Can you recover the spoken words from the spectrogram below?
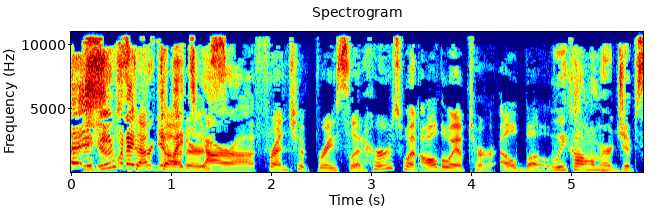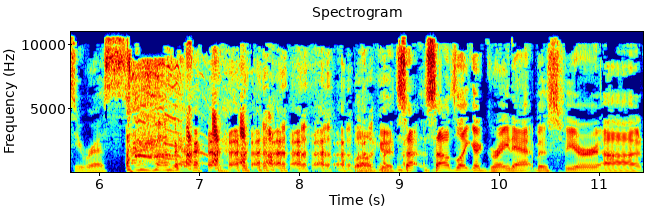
I hate when I forget my tiara. friendship bracelet. Hers went all the way up to her elbow. We call them her gypsy wrists. well, good. So, sounds like a great atmosphere. Uh,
